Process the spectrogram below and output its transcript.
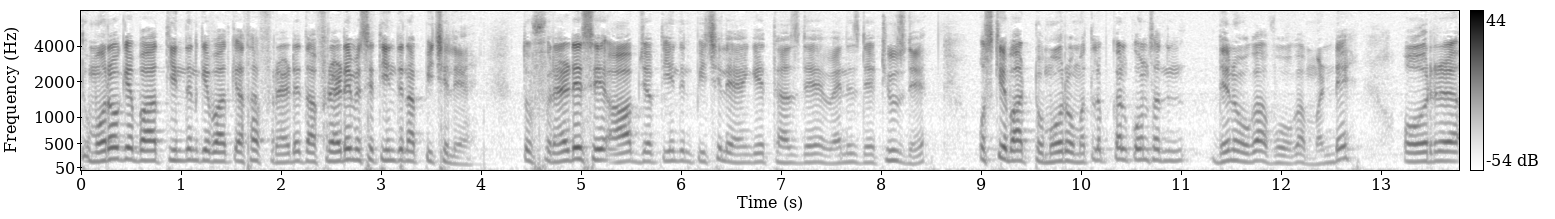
टमोरो के बाद, तीन दिन के बाद क्या था? फ्राइडे था। फ्राइडे में से तीन दिन आप पीछे ले आए। तो फ्राइडे से आप जब तीन दिन पीछे ले आएँगे थर्सडे वेनसडे ट्यूसडे उसके बाद टमोरो मतलब कल कौन सा दिन दिन होगा? वो होगा मंडे और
